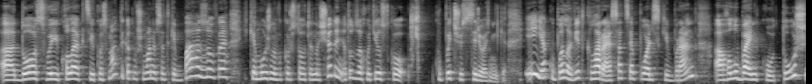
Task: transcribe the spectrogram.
е, до своєї колекції косметики, тому що в мене все таки базове, яке можна використовувати на щодень, а тут захотілося такого купити щось серйозненьке. І я купила від Клареса, це польський бренд, голубеньку туш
